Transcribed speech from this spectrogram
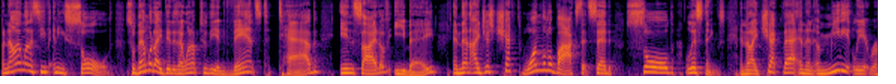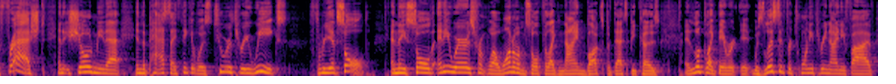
But now I want to see if any sold. So then what I did is I went up to the advanced tab inside of eBay, and then I just checked one little box that said sold listings. And then I checked that, and then immediately it refreshed and it showed me that in the past, I think it was two or three weeks, three have sold and they sold anywheres from well one of them sold for like nine bucks but that's because it looked like they were it was listed for 23.95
